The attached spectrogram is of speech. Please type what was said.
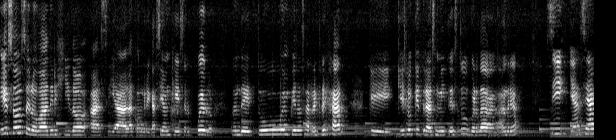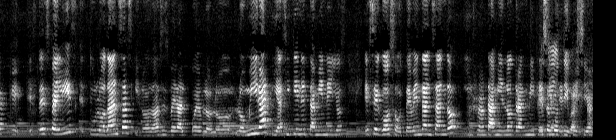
Eso se lo va dirigido hacia la congregación que es el pueblo, donde tú empiezas a reflejar qué es lo que transmites tú, ¿verdad, Andrea? Sí, ya sea que estés feliz, eh, tú lo danzas y lo haces ver al pueblo, lo, lo miran y así tienen también ellos ese gozo, te ven danzando y también lo transmites. Esa motivación.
